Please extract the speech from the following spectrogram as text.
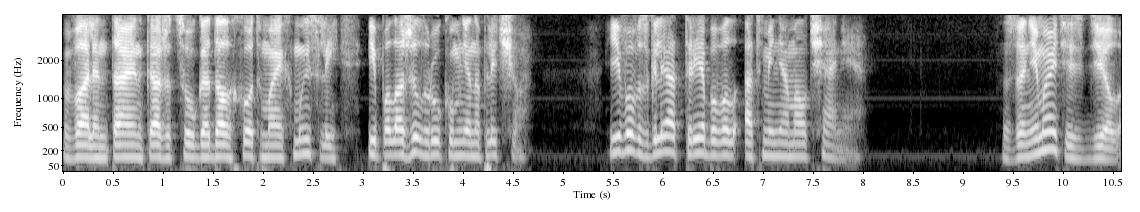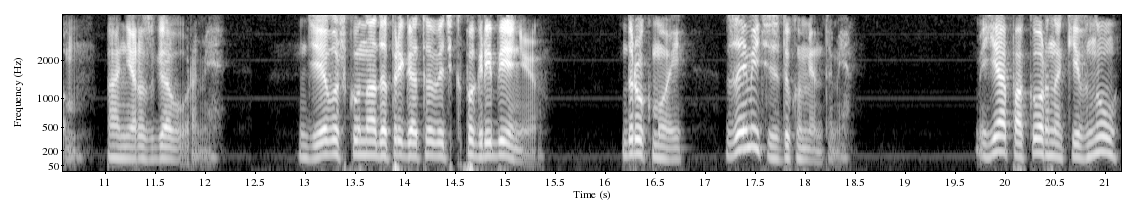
Валентайн, кажется, угадал ход моих мыслей и положил руку мне на плечо. Его взгляд требовал от меня молчания. «Занимайтесь делом, а не разговорами. Девушку надо приготовить к погребению. Друг мой, займитесь документами». Я покорно кивнул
